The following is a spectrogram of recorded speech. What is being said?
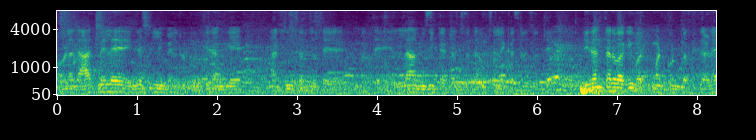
ಅವಳದಾದಮೇಲೆ ಇಂಡಸ್ಟ್ರಿಲಿ ನಿಮ್ಮೆಲ್ಲರೂ ಗೊತ್ತಿರೋಂಗೆ ಅರ್ಜುನ್ ಸರ್ ಜೊತೆ ಮತ್ತು ಎಲ್ಲ ಮ್ಯೂಸಿಕ್ ಡೈರೆಕ್ಟರ್ ಜೊತೆ ಹಂಸಲೇಖ ಸರ್ ಜೊತೆ ನಿರಂತರವಾಗಿ ವರ್ಕ್ ಮಾಡ್ಕೊಂಡು ಬರ್ತಿದ್ದಾಳೆ.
